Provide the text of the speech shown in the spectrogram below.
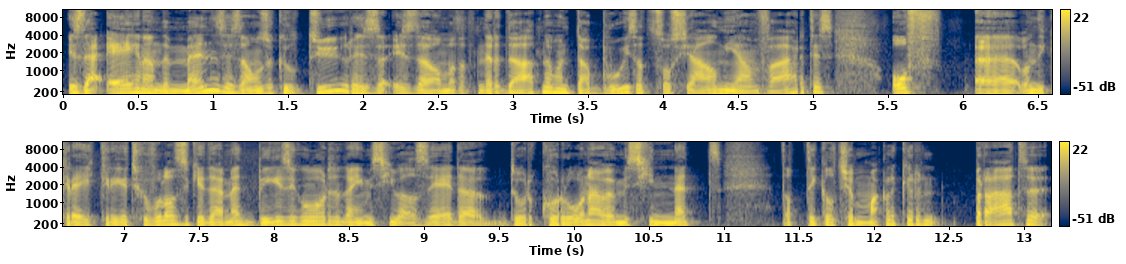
Is dat eigen aan de mens? Is dat onze cultuur? Is dat, is dat omdat het inderdaad nog een taboe is, dat sociaal niet aanvaard is? Of uh, want ik kreeg, kreeg, het gevoel als ik je daar net bezig hoorde, dat je misschien wel zei dat door corona we misschien net dat tikkeltje makkelijker praten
